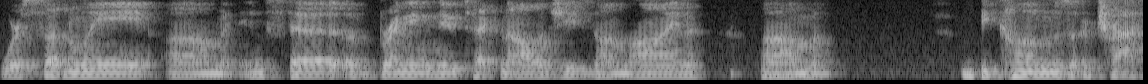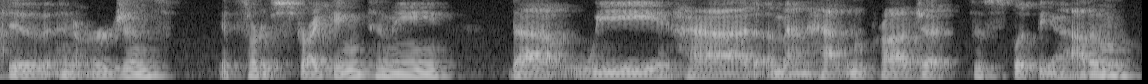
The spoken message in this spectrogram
Where suddenly, um, instead of bringing new technologies online, um, becomes attractive and urgent. It's sort of striking to me that we had a Manhattan Project to split the atom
